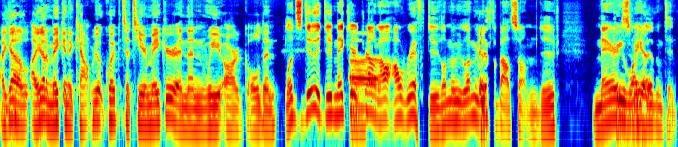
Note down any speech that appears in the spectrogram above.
I gotta. I gotta make an account real quick to tier maker, and then we are golden. Let's do it, dude. Make your Uh, account. I'll, I'll riff, dude. Let me let me riff about something, dude. Mary White got- Ovington.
